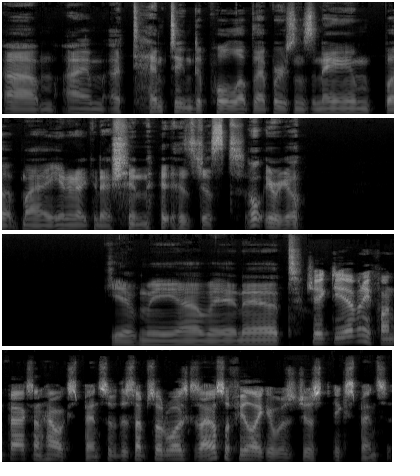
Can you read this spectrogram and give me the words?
Um, I'm attempting to pull up that person's name, but my internet connection is just. Oh, here we go. Give me a minute. Jake, do you have any fun facts on how expensive this episode was? Because I also feel like it was just expensive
